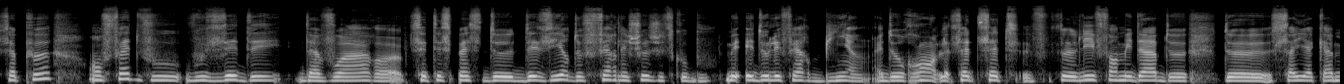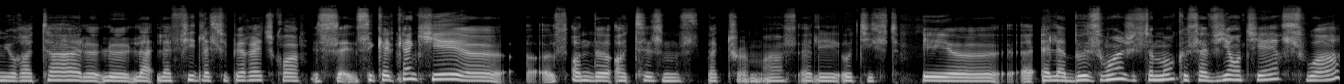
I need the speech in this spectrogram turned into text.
ça peut en fait vous vous aider d'avoir euh, cette espèce de désir de faire les choses jusqu'au bout, mais et de les faire bien et de rendre cette, cette ce livre formidable de de Sayaka Murata, le, la, la, fille de la supérette, je crois. C'est quelqu'un qui est euh, on the autism spectrum. Hein, elle est autiste et euh, elle a besoin justement que sa vie entière soit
